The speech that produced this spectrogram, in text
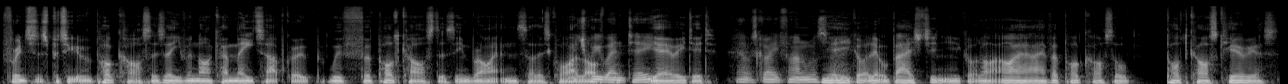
For instance, particularly with podcasts, there's even like a meetup group with for podcasters in Brighton. So there's quite Which a lot. we went to. Yeah, we did. That was great fun, wasn't Yeah, it? Yeah, you got a little badge, didn't you? You got like I have a podcast or podcast curious.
